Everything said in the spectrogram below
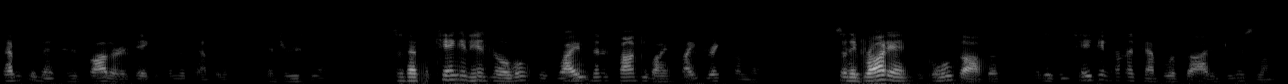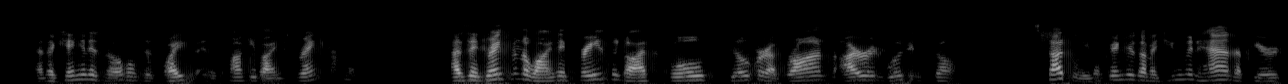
that Nebuchadnezzar his father had taken from the temple in Jerusalem, so that the king and his nobles, his wives and his concubines might drink from them. So they brought in the gold goblets had been taken from the temple of God in Jerusalem, and the king and his nobles, his wife, and his concubines drank from them. As they drank from the wine, they praised the gods of gold, silver, of bronze, iron, wood, and stone. Suddenly, the fingers of a human hand appeared,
